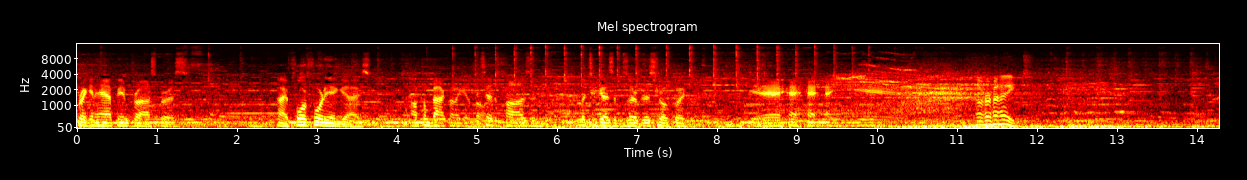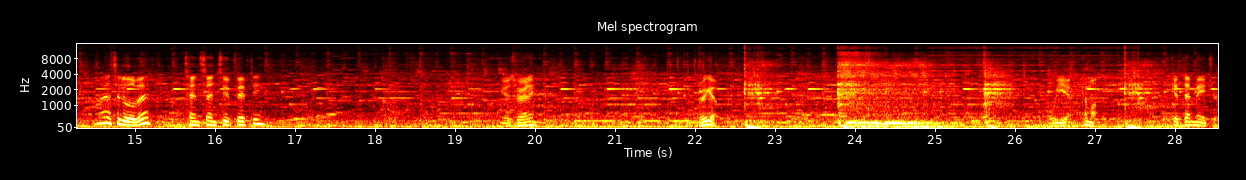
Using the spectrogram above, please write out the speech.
freaking happy and prosperous. All right, 440 in, guys. I'll come back when I get. Let's hit the pause and let you guys observe this real quick. Yeah, yeah. All right. Well, that took a little bit. 10 cent 250. You guys ready? Here we go. Oh yeah, come on. Get that major.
